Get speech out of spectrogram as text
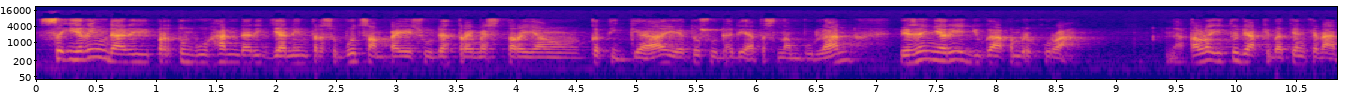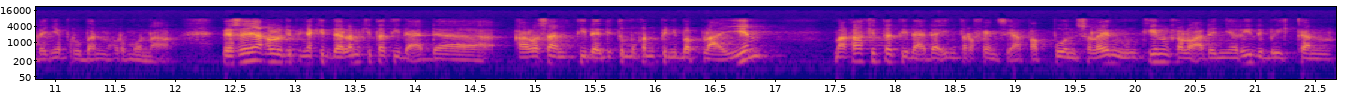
Seiring dari pertumbuhan dari janin tersebut sampai sudah trimester yang ketiga yaitu sudah di atas enam bulan, biasanya nyeri juga akan berkurang. Nah, kalau itu diakibatkan karena adanya perubahan hormonal. Biasanya kalau di penyakit dalam kita tidak ada kalau tidak ditemukan penyebab lain, maka kita tidak ada intervensi apa pun selain mungkin kalau ada nyeri diberikan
